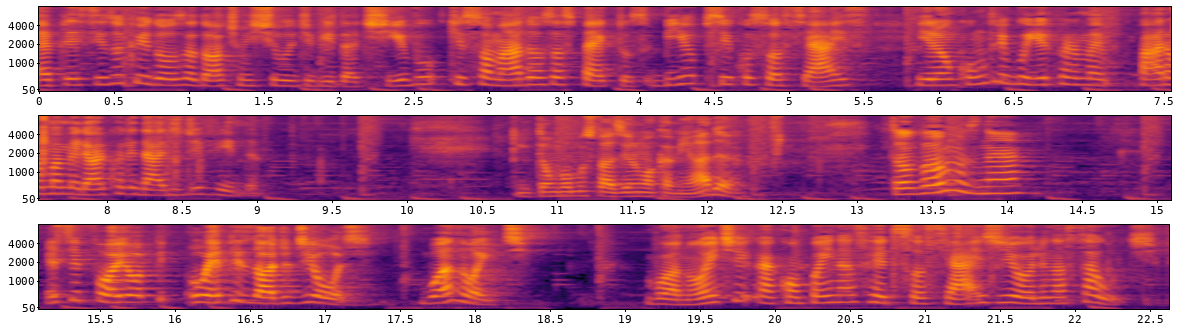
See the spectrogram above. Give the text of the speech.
É preciso que o idoso adote um estilo de vida ativo que, somado aos aspectos biopsicossociais, irão contribuir para uma melhor qualidade de vida. Então vamos fazer uma caminhada? Então vamos, né? Esse foi o, o episódio de hoje. Boa noite. Boa noite. Acompanhe nas redes sociais de Olho na Saúde.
